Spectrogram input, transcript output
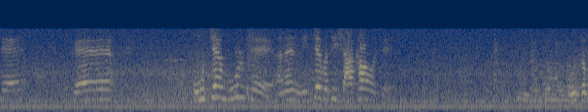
છે કે ઊંચે મૂળ છે અને નીચે બધી શાખાઓ છે. ઊર્ધ્વ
